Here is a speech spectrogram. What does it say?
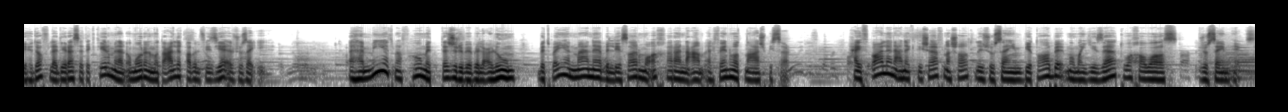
يهدف لدراسة كثير من الأمور المتعلقة بالفيزياء الجزيئية أهمية مفهوم التجربة بالعلوم بتبين معنا باللي صار مؤخرا عام 2012 بسيرن حيث أعلن عن اكتشاف نشاط لجسيم بيطابق مميزات وخواص جسيم هيجز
